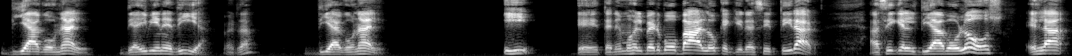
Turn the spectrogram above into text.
diagonal, de ahí viene día, ¿verdad? diagonal. Y eh, tenemos el verbo balo, que quiere decir tirar. Así que el diabolos es la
